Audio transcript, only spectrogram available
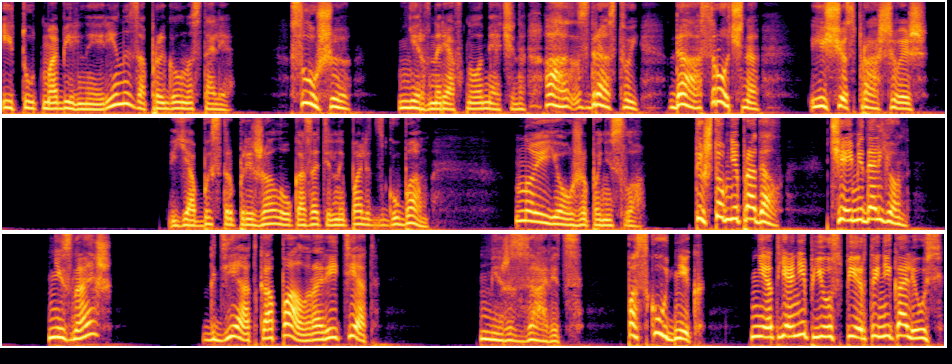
И тут мобильный Ирины запрыгал на столе. «Слушаю», — нервно рявкнула Мячина. «А, здравствуй. Да, срочно. Еще спрашиваешь». Я быстро прижала указательный палец к губам, но ее уже понесло. Ты что мне продал? Чей медальон? Не знаешь? Где откопал раритет? Мерзавец! Паскудник! Нет, я не пью спирт и не колюсь.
